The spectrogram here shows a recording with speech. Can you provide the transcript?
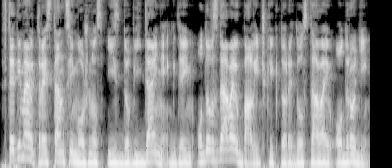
Vtedy majú trestanci možnosť ísť do výdajne, kde im odovzdávajú balíčky, ktoré dostávajú od rodín.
